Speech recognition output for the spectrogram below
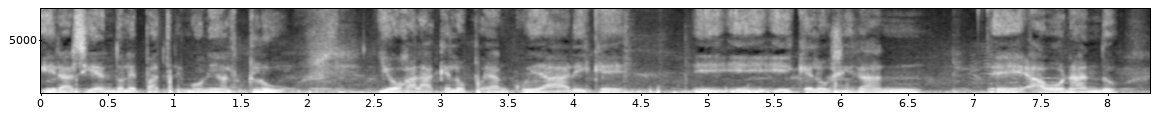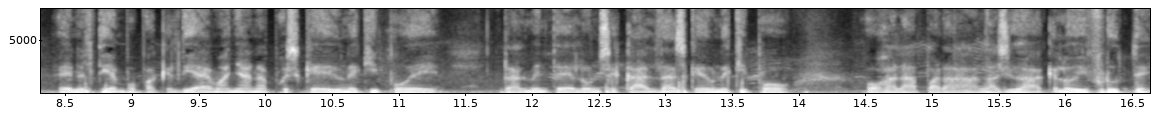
ir haciéndole patrimonio al club. Y ojalá que lo puedan cuidar y que, y que lo sigan eh, abonando en el tiempo para que el día de mañana pues quede un equipo de realmente del Once Caldas, quede un equipo ojalá para la ciudad que lo disfrute.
